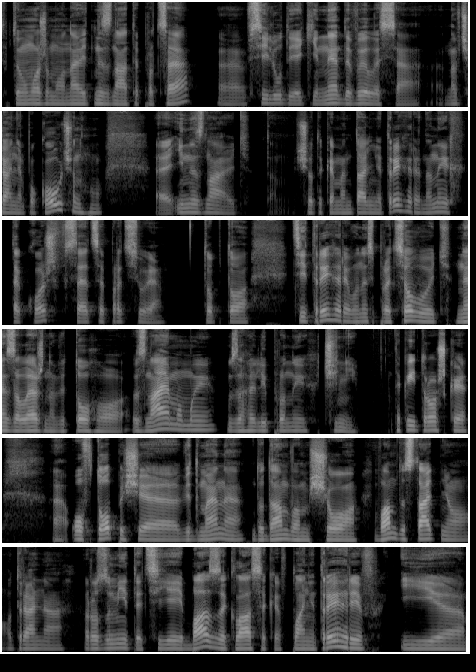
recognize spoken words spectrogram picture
тобто ми можемо навіть не знати про це. Е, Всі люди, які не дивилися навчання по коучингу е, і не знають, там, що таке ментальні тригери, на них також все це працює. Тобто ці тригери вони спрацьовують незалежно від того, знаємо ми взагалі про них чи ні. Такий трошки оф-топ ще від мене додам вам, що вам достатньо от реально розуміти цієї бази класики в плані тригерів, і е,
